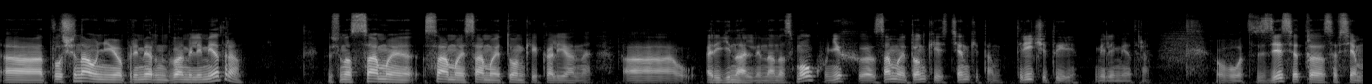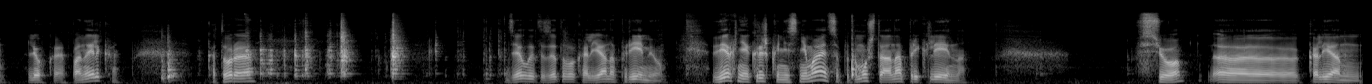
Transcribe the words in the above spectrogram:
А, толщина у нее примерно 2 миллиметра. То есть у нас самые-самые-самые тонкие кальяны, а, оригинальный наносмок, у них э, самые тонкие стенки там 3-4 миллиметра. Вот. Здесь это совсем легкая панелька, которая делает из этого кальяна премиум. Верхняя крышка не снимается, потому что она приклеена. Все. Э, кальян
